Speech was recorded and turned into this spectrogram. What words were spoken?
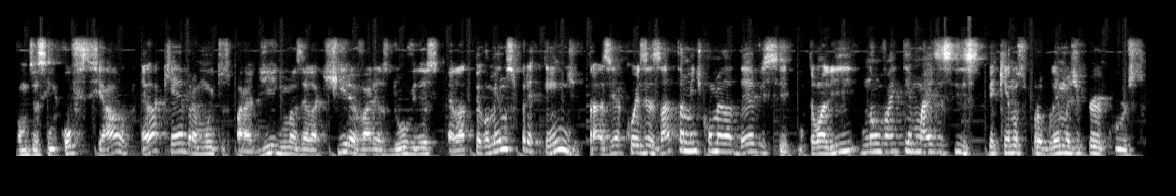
vamos dizer assim, oficial, ela quebra muitos paradigmas, ela tira várias dúvidas, ela pelo menos pretende trazer a coisa exatamente como ela deve ser. Então ali não vai ter mais esses pequenos problemas de percurso.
